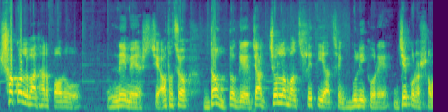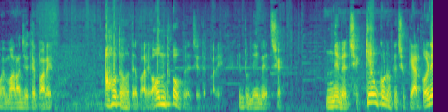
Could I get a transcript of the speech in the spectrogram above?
সকল বাধার পরও নেমে এসছে। অথচ দগদগে জাজ্জল্যমান স্মৃতি আছে গুলি করে যে কোনো সময় মারা যেতে পারে, আহত হতে পারে, অন্ধ হয়ে যেতে পারে, কিন্তু নেমেছে নেমেছে। কেউ কোনো কিছু কেয়ার করেনি।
